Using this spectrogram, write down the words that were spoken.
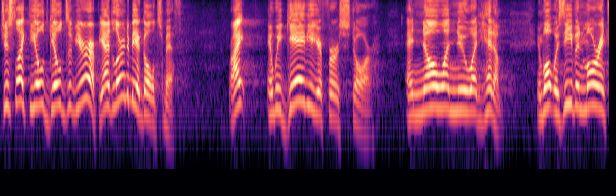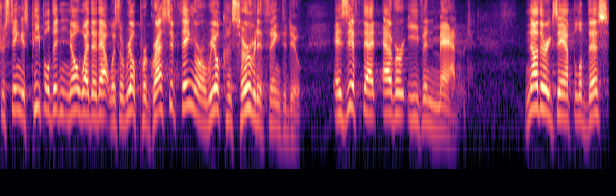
Just like the old guilds of Europe, you had to learn to be a goldsmith, right? And we gave you your first store, and no one knew what hit them. And what was even more interesting is people didn't know whether that was a real progressive thing or a real conservative thing to do, as if that ever even mattered. Another example of this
